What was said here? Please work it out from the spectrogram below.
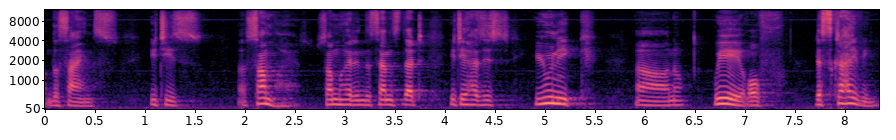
the science. It is uh, somewhere, somewhere in the sense that it has its unique uh, way of describing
